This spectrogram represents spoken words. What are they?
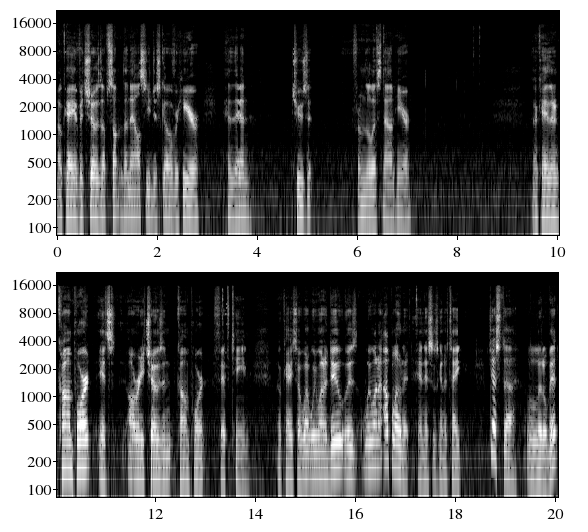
Okay, if it shows up something else, you just go over here and then choose it from the list down here. Okay, then COM port, it's already chosen COM port 15. Okay, so what we want to do is we want to upload it, and this is going to take just a little bit.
